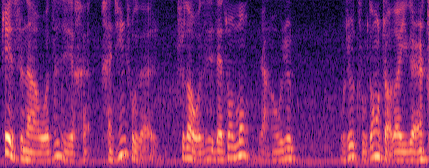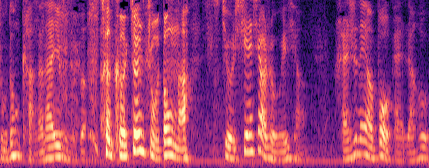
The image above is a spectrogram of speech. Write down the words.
这次呢，我自己很很清楚的知道我自己在做梦，然后我就我就主动找到一个人，主动砍了他一斧子，可真主动呢。就先下手为强，还是那样爆开，然后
